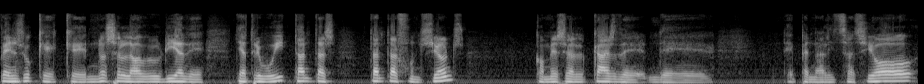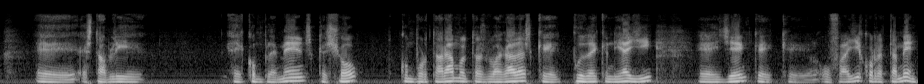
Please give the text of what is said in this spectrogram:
penso que, que no se l'hauria d'atribuir tantes, tantes funcions com és el cas de, de, de penalització, eh, establir eh, complements, que això comportarà moltes vegades que poder que n'hi hagi eh, gent que, que ho faci correctament,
